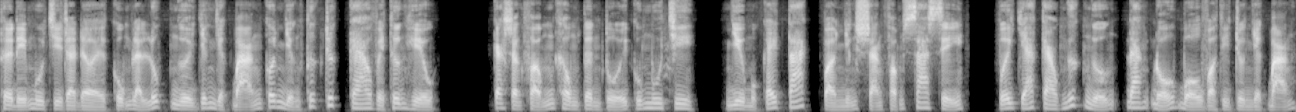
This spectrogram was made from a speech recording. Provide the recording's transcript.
Thời điểm Muji ra đời cũng là lúc người dân Nhật Bản có nhận thức rất cao về thương hiệu. Các sản phẩm không tên tuổi của Muji như một cái tác vào những sản phẩm xa xỉ với giá cao ngất ngưỡng đang đổ bộ vào thị trường Nhật Bản.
